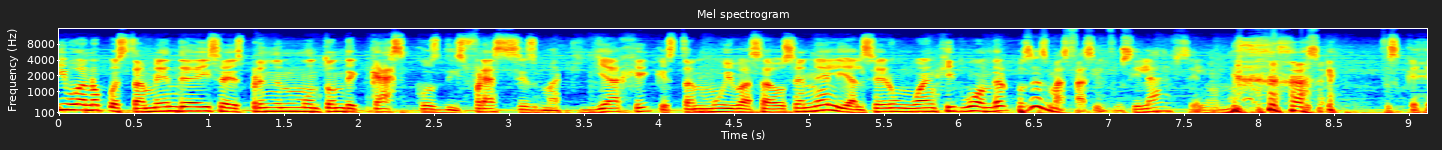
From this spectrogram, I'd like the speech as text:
Y bueno, pues también de ahí se desprenden un montón de cascos, disfraces, maquillaje que están muy basados en él. Y al ser un One Hit Wonder, pues es más fácil fusilárselo, ¿no? pues, que, pues que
